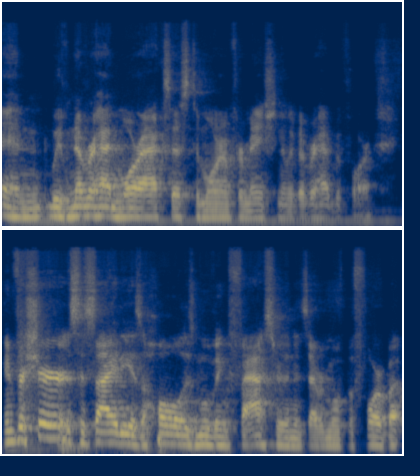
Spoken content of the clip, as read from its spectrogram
and we've never had more access to more information than we've ever had before. And for sure, society as a whole is moving faster than it's ever moved before, but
